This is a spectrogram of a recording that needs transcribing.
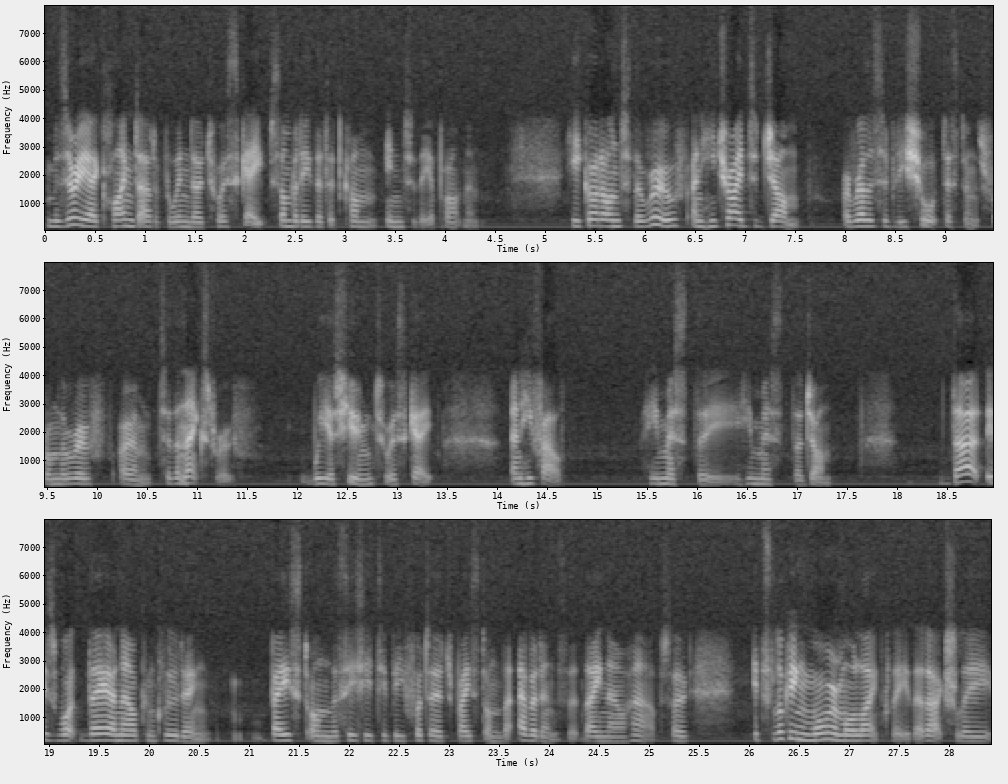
Mesurier climbed out of the window to escape somebody that had come into the apartment. He got onto the roof and he tried to jump a relatively short distance from the roof um, to the next roof, we assume to escape, and he fell. He missed the he missed the jump. That is what they are now concluding, based on the CCTV footage, based on the evidence that they now have. So it's looking more and more likely that actually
